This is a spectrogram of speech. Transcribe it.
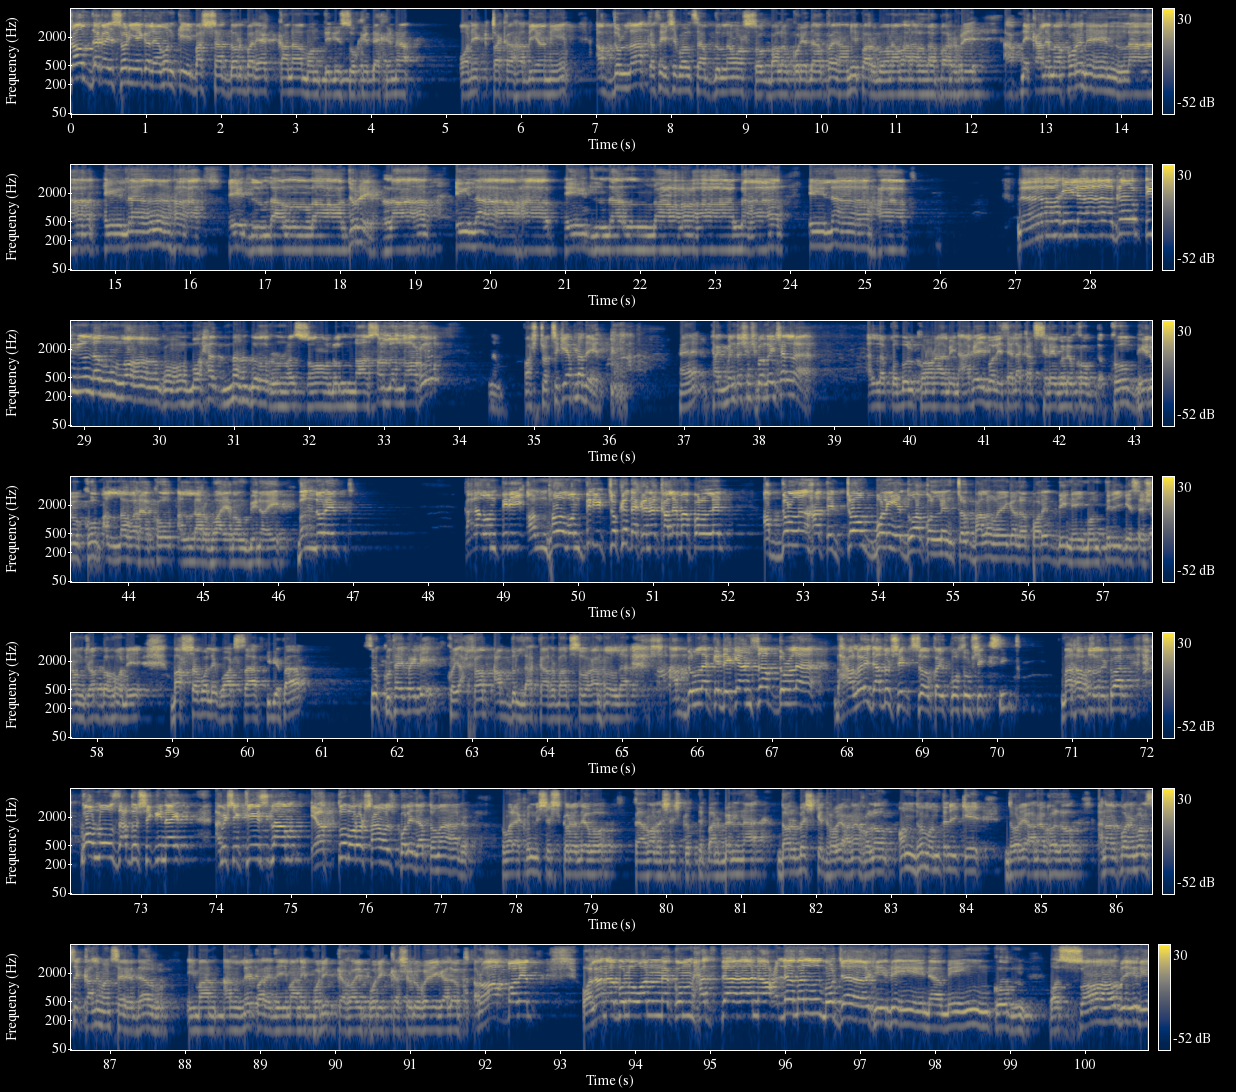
সব জায়গায় সরিয়ে গেল, এমনকি বাদশার দরবারে এক কানা মন্ত্রীর চোখে দেখে না। অনেক টাকা হাদিয়া নিয়ে আব্দুল্লাহ কাছে এসে বলছে, আব্দুল্লাহ, আমার চোখ ভালো করে দাও। কয়, আমি পারব না, আমার আল্লাহ পারবে। আপনি কালেমা পড়ে নেন জোরে, লা ইলাহা ইল্লাল্লাহ। কষ্ট হচ্ছে কি আপনাদের? হ্যাঁ থাকবেন তো শেষ পর্যন্ত ইনশাল্লাহ। আল্লাহ কবুল করো না আমিন। আগেই বলিস এলাকার ছেলেগুলো খুব খুব ভীরু, খুব আল্লাহওয়ালা, খুব আল্লাহর ভয় এবং বিনয়। বন্ধুরে, কারামন্ত্রী অন্ধ মন্ত্রীর চোখে দেখে না কালেমা পড়লেন। আবদুল্লাহ হাতে চোখ বলিয়ে দোয়া করলেন, চোখ ভালো হয়ে গেল। পরের দিন এই মন্ত্রী গেছে সংসদ ভবনে। বাদশা বলে, হোয়াটসঅ্যাপ, কি ব্যাপার? চোখ কোথায় পাইলে? কই সব আব্দুল্লাহ কারবার, সুবহানাল্লাহ। আব্দুল্লাহকে ডেকে আনছে আব্দুল্লাহ, ভালোই জাদু শিখছো। কই কচু শিখছি। কোন জাদু শিখি নাই। আমি শিখছি ইসলাম। এত বড় সাহস করে যা তোমার। তোমার এখনই শেষ করে দেব। আমরা শেষ করতে পারবেন না। দরবেশকে ধরে আনা হলো। অন্ধ মন্ত্রীকে ধরে আনা হলো। আনার পরে বলছে, কালিমা ছেড়ে দাও। ইমান আনলে পারে যে ইমানে পরীক্ষা হয় পরীক্ষা শুরু হয়ে গেল রব বলেন ولنبلونكم حتى نعلم المجاهدين منكم والصابرين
